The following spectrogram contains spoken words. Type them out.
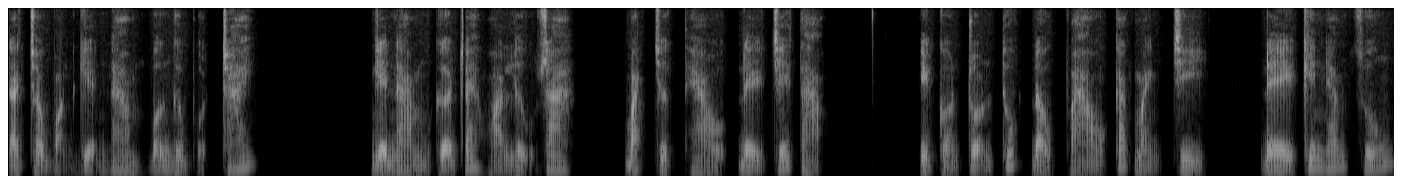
đã cho bọn Nghĩa Nam mỗi người một trái. Nghĩa Nam gỡ trái hỏa lựu ra, bắt trước theo để chế tạo. Y còn trộn thuốc độc vào các mảnh trì để khi ném xuống,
